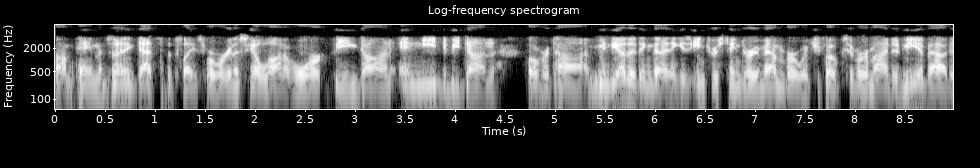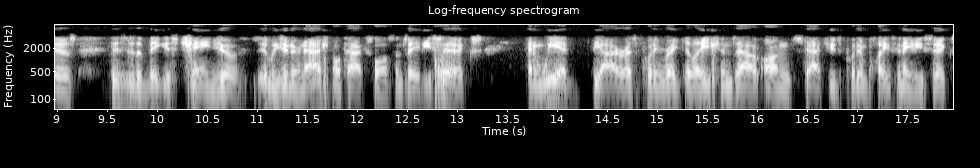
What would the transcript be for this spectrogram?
um, payments. And I think that's the place where we're going to see a lot of work being done and need to be done over time. I mean, the other thing that I think is interesting to remember, which folks have reminded me about, is this is the biggest change of at least international tax law since 86. And we had the IRS putting regulations out on statutes put in place in 86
